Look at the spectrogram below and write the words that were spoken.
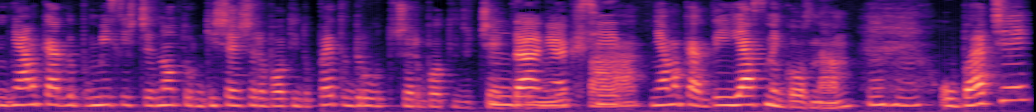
Няма как да помислиш, че едното гише ще работи до 5, а другото ще работи до 4. Да, нали? някакси- Това, няма как да и аз не го знам. Обаче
